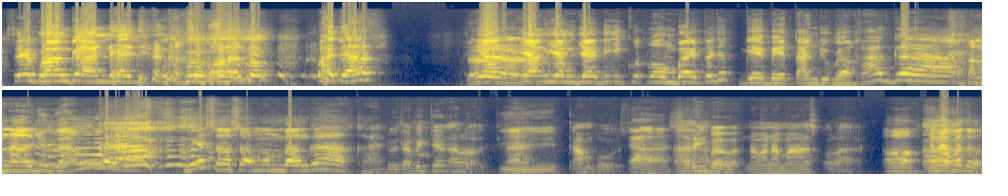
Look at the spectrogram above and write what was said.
saya bangga anda di anak sekolah itu. Padahal Dan yang, ya- yang yang jadi ikut lomba itu aja gebetan juga kagak, kenal juga enggak. Dia sosok membanggakan. Duh, tapi dia kalau di Hah? kampus Ah. sering bawa nama-nama sekolah. Oh, kenapa Ah. tuh?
